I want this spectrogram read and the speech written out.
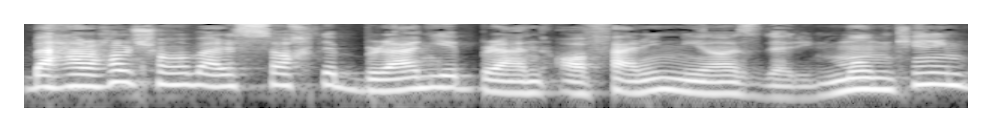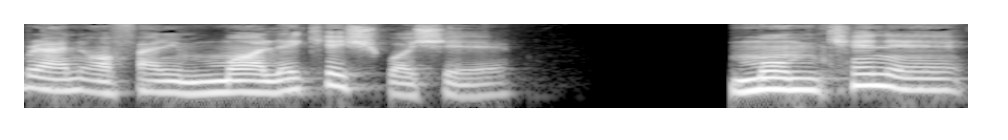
به هر حال شما برای ساخت برند یه برند آفرین نیاز دارین. ممکن این برند آفرین مالکش باشه. ممکنه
